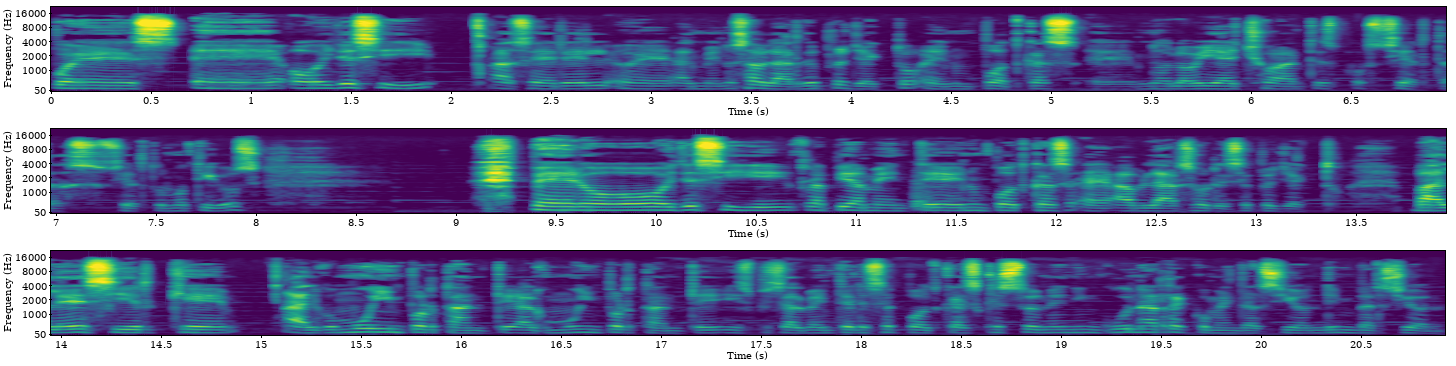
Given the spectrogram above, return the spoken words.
Pues eh, hoy decidí hacer el, al menos hablar del proyecto en un podcast. no lo había hecho antes por ciertas, ciertos motivos pero hoy decidí rápidamente en un podcast eh, hablar sobre ese proyecto. Vale decir que algo muy importante, algo muy importante, y especialmente en ese podcast, que esto no es ninguna recomendación de inversión.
